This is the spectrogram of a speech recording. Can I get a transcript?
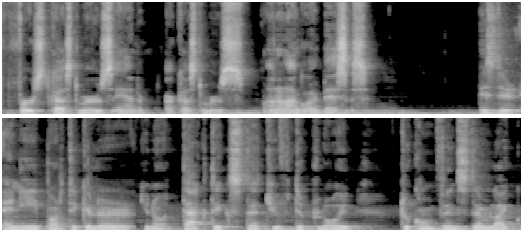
first customers and our customers on an ongoing basis. Is there any particular, you know, tactics that you've deployed to convince them like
